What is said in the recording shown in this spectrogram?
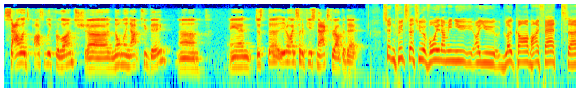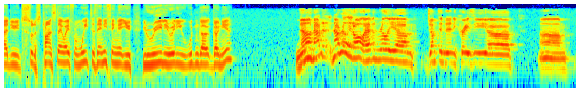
salads possibly for lunch, uh, normally not too big, um, and just uh, you know, like I said, a few snacks throughout the day. Certain foodstuffs you avoid. I mean, you are you low carb, high fat? Uh, do you sort of try and stay away from wheat? Is there anything that you, you really, really wouldn't go go near? No, not not really at all. I haven't really um, jumped into any crazy uh, um,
